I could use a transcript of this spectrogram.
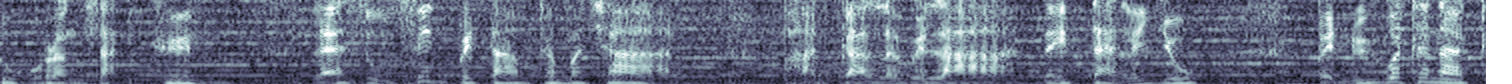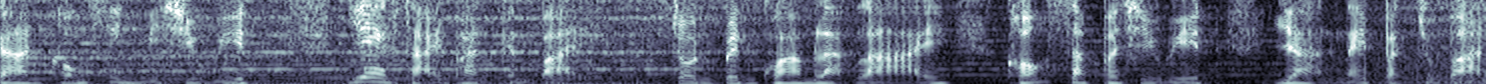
ถูกรังสรรค์ขึ้น และสูญสิ้นไปตามธรรมชาติ ผ่านการละเวลาในแต่ละยุค เป็นวิวัฒนาการของสิ่งมีชีวิต แยกสายพันธุ์กันไป จนเป็นความหลากหลายของสรรพชีวิตอย่างในปัจจุบัน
